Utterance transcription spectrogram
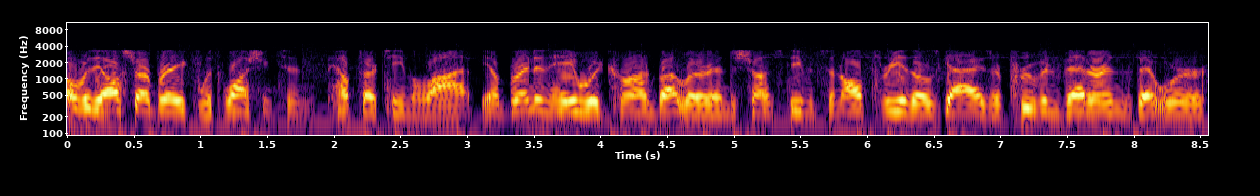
over the All-Star break with Washington helped our team a lot. You know, Brendan Haywood, Caron Butler, and DeShawn Stevenson, all three of those guys are proven veterans that were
